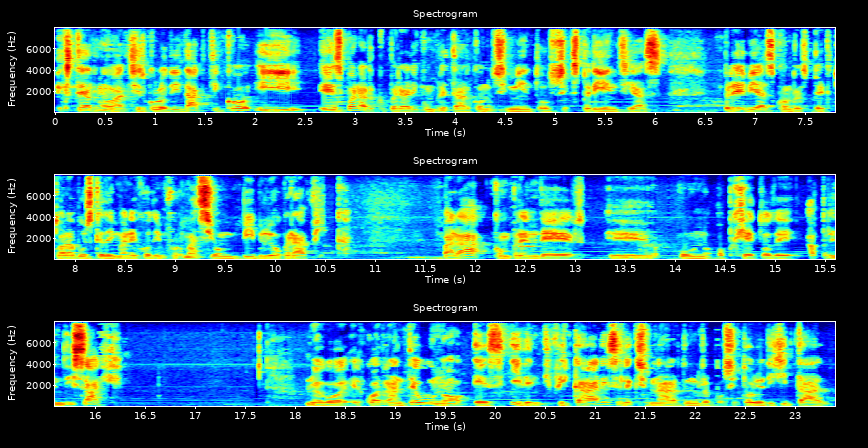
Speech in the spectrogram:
externo al círculo didáctico y es para recuperar y completar conocimientos, experiencias previas con respecto a la búsqueda y manejo de información bibliográfica para comprender eh, un objeto de aprendizaje. Luego el cuadrante 1 es identificar y seleccionar de un repositorio digital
